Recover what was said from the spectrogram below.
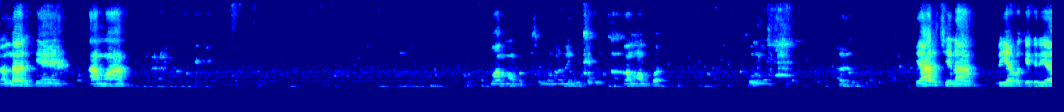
நல்லா இருக்கேன். ஆமாம் மாமா பற்றி சொல்லணும் நீங்கள் சொல்லுங்க மாமாப்பா சொல்லுங்க யார் சீனா? பிரியாவை கேட்குறியா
